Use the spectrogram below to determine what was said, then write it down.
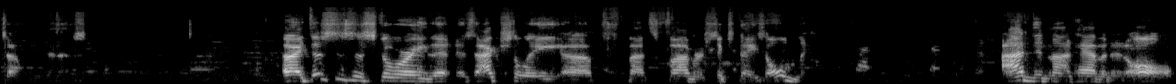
So, All right, this is a story that is actually uh, about five or six days old now. I did not have it at all,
